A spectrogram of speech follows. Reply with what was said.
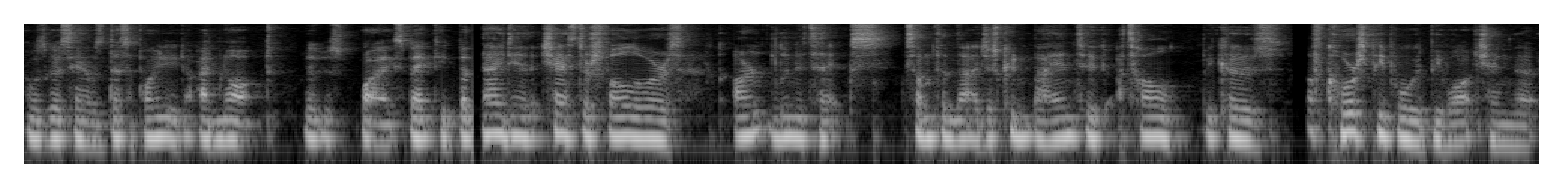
I was going to say I was disappointed. I'm not. It was what I expected. But the idea that Chester's followers aren't lunatics, something that I just couldn't buy into at all, because of course people would be watching that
